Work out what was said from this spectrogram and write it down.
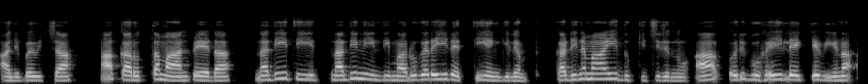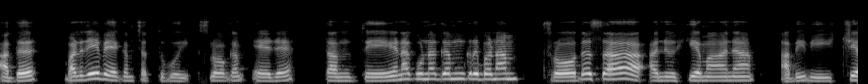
അനുഭവിച്ച ആ കറുത്ത മാൻപേട നദി തീ നദി നീന്തി മറുകരയിലെത്തിയെങ്കിലും കഠിനമായി ദുഃഖിച്ചിരുന്നു. ആ ഒരു ഗുഹയിലേക്ക് വീണ അത് വളരെ വേഗം ചത്തുപോയി. ശ്ലോകം ഏഴ്. തം തേണ ഗുണകം കൃപണം സ്രോതസ അനുഹ്യമാന അഭിവീക്ഷ്യ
